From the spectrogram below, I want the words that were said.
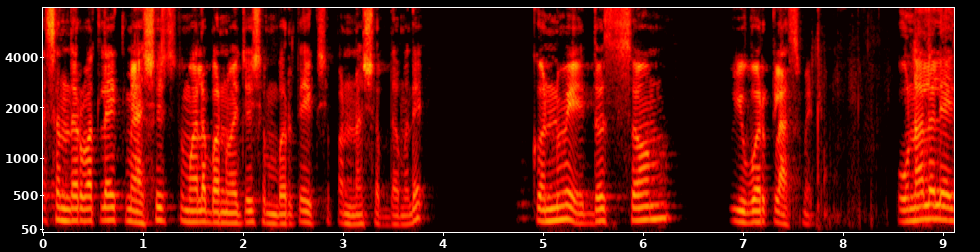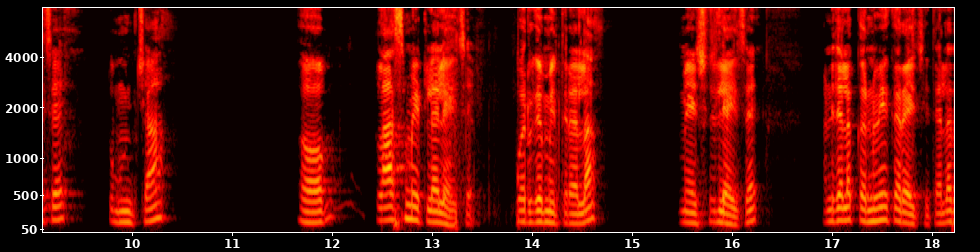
या संदर्भातला एक मॅसेज तुम्हाला बनवायचे शंभर ते एकशे पन्नास शब्दामध्ये. Convey the same to your classmate कोणाला लिहायचं आहे तुमच्या क्लासमेटला लिहायचं आहे वर्गमित्राला मेसेज लिहायचा आहे आणि त्याला कन्वे करायचे त्याला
